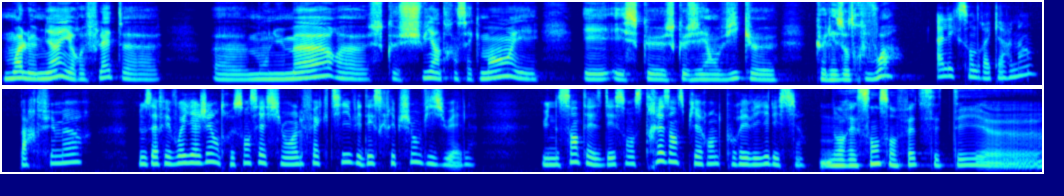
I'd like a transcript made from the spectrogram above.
moi le mien, il reflète mon humeur, ce que je suis intrinsèquement et, et, ce que, ce que j'ai envie que, que les autres voient. Alexandra Carlin, parfumeur, nous a fait voyager entre sensations olfactives et descriptions visuelles. Une synthèse d'essence très inspirante pour éveiller les siens. Noir Essence, en fait, c'était. Euh,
